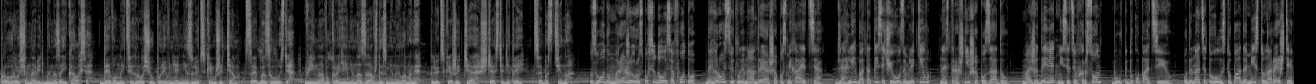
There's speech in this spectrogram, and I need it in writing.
про гроші навіть би не заїкалися. Де вони ці гроші у порівнянні з людським життям? Це безглуздя. Війна в Україні назавжди змінила мене. Людське життя, щастя дітей це безцінно. Згодом мережею розповсюдилося фото, де герой світлини Андреаша посміхається. Для Гліба та тисяч його земляків найстрашніше позаду. Майже 9 місяців Херсон був під окупацією. 11 листопада місто нарешті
